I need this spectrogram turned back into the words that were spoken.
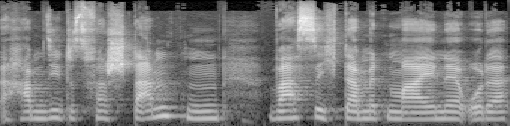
haben sie das verstanden, was ich damit meine oder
